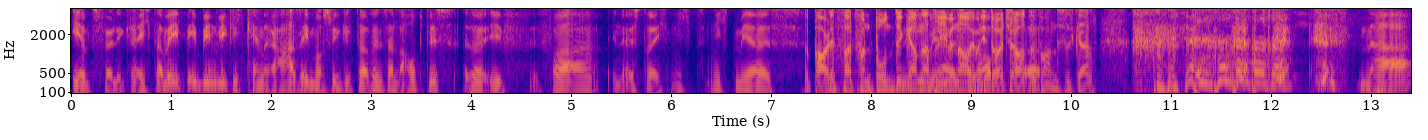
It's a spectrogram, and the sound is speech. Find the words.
Ihr habt völlig recht. Aber ich, ich bin wirklich kein Raser. Ich mache es wirklich da, wenn es erlaubt ist. Also ich fahre in Österreich nicht, nicht mehr als Der Pauli fährt von Buntigam nach Liebenau über die deutsche Autobahn. Das ist geil. Na,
